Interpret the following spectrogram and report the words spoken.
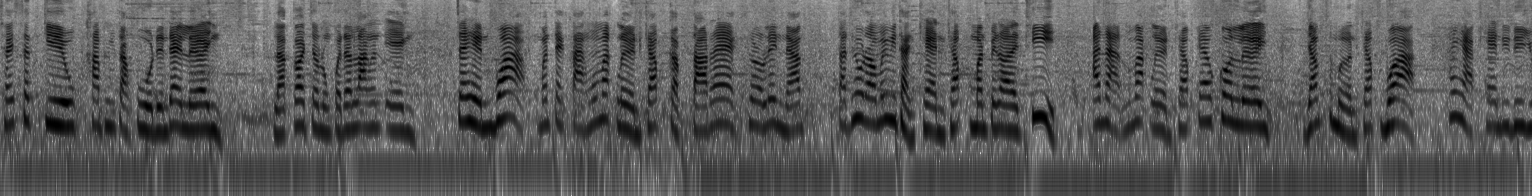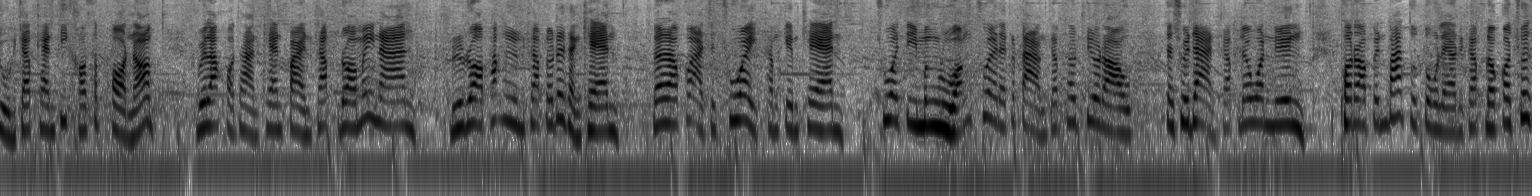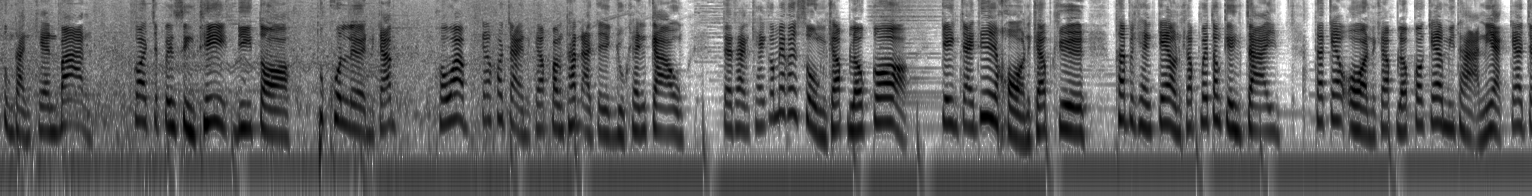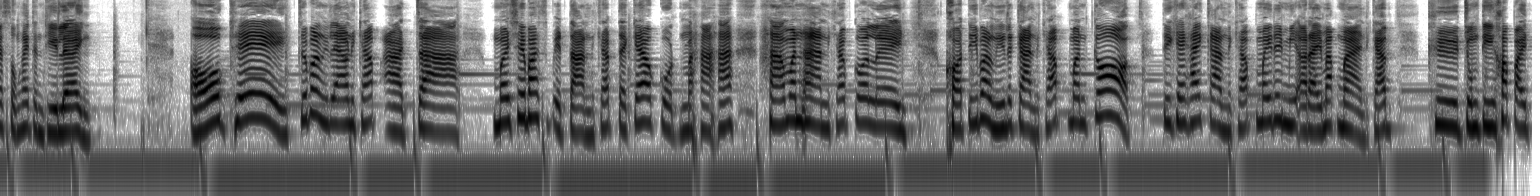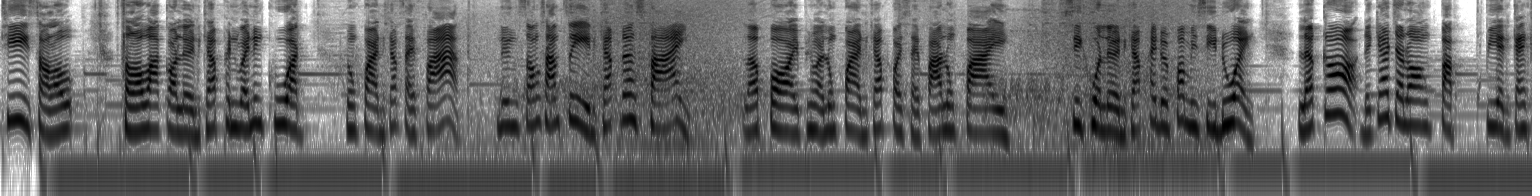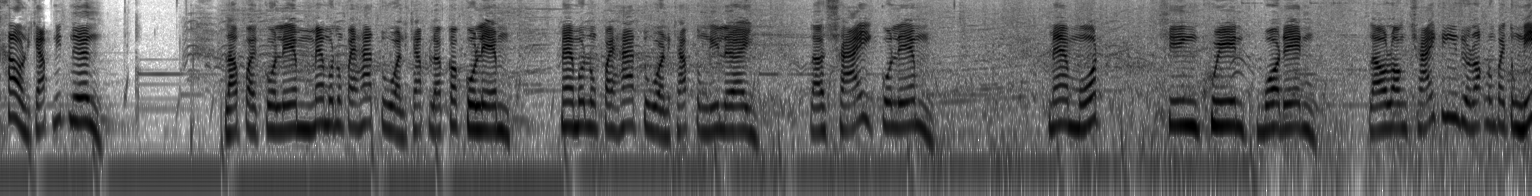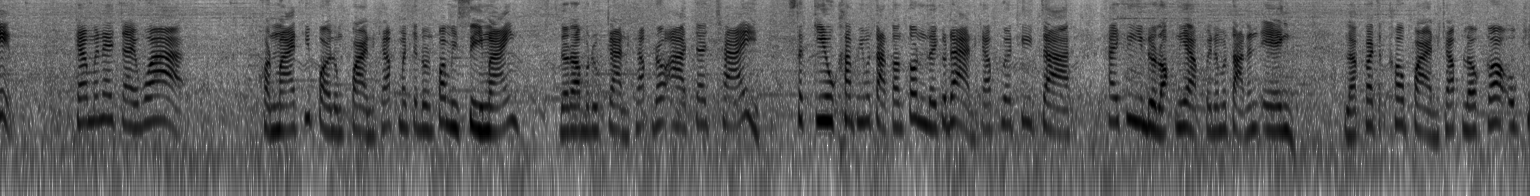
ใช้สกิลคามพิมพ์จากฟูเดินได้เลย แล้วก็จะลงไปด้านล่างนั่นเอง จะเห็นว่ามันแตกต่างมากๆเลยครับกับตาแรกที่เราเล่นนะต่ที่เราไม่มีฐานแคนครับมันเป็นอะไรที่อนาถมากๆเลยครับแก้วก็เลยย้ำเสมอครับว่าให้หาแคนดีๆอยู่นะครับแคนที่เขาสปอร์ตเนาะเวลาขอฐานแคนไปนะครับรอไม่นาน หรือรอพักนึงครับเราได้ฐานแคนแล้วเราก็อาจจะช่วยทำเกมแคนช่วยตีเมืองหลวงช่วยอะไรก็ตามครับเท่าที่เราจะช่วยได้ครับแล้ววันหนึ่งพอเราเป็นบ้านตัวโตแล้วนะครับเราก็ช่วยส่งฐานแคนบ้าง ก็จะเป็นสิ่งที่ดีต่อทุกคนเลยนะครับ เพราะว่าแก้วเข้าใจนะครับบางท่านอาจจะอยู่แคนเก่า แต่ทางแคนก็ไม่ค่อยส่งครับ แล้วก็เกรงใจที่จะขอนะครับคือ ถ้าเป็นแคนแก้วนะครับไม่ต้องเกรงใจ ถ้าแก้วอ่อนนะครับแล้วก็แก้วมีฐานเนี่ยแก้วจะส่งให้ทันทีเลยโอเคเจอบ้านอีกแล้วนะครับอาจจะไม่ใช่บ้าน11 ตันครับแต่แก้วกดมาหามานานครับก็เลยขอตีบ้านหลังนี้ละกันครับ มันก็ตีคล้ายๆกันครับไม่ได้มีอะไรมากมายนะครับ คือโจมตีเข้าไปที่สารสารวาก่อนเลยนะครับเพนไว้หนึ่งขวดลงไปนะครับสายฟ้า 1 2 3 4นะครับด้านซ้าย แล้วปล่อยเพนไว้ลงไปนะครับปล่อยสายฟ้าลงไปซีขวดเลยนะครับให้โดนป้อมมีซีด้วย แล้วก็เดี๋ยวแก้จะลองปรับเปลี่ยนการเข้านะครับนิดนึงเราปล่อยโกเลมแม่มดลงไป 5 ตัวนะครับแล้วก็โกเลมแม่มดลงไป 5 ตัวนะครับตรงนี้เลย เราใช้โกเลม แม่มดคิงควีนบอเดน เราลองใช้คิงเดือดล็อกลงไปตรงนี้ แกไม่แน่ใจว่าขอนไม้ที่ปล่อยลงไปนะครับ มันจะโดนป้อมมีซีไหมเดี๋ยวเรามาดูกันครับ เราอาจจะใช้สกิลคัมพิมตะตอนต้นเลยก็ได้นะครับ เพื่อที่จะให้เครื่องยิงเดือดล็อกเนี่ยเป็นอมตะนั่นเอง แล้วก็จะเข้าไปนะครับ แล้วก็โอเค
